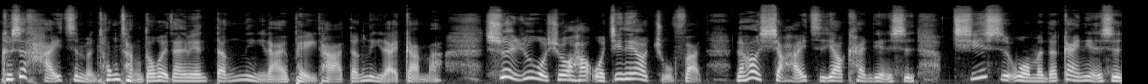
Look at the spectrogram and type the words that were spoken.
可是孩子们通常都会在那边等你来陪他，等你来干嘛？所以如果说好，我今天要煮饭，然后小孩子要看电视。其实我们的概念是，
